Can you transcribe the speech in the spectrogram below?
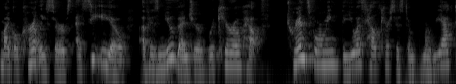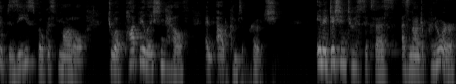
Michael currently serves as CEO of his new venture, Recuro Health, transforming the U.S. healthcare system from a reactive disease focused model to a population health and outcomes approach. In addition to his success as an entrepreneur,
